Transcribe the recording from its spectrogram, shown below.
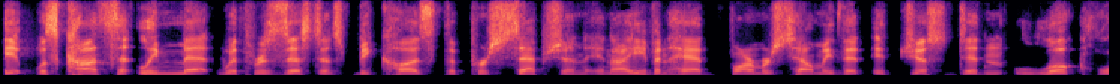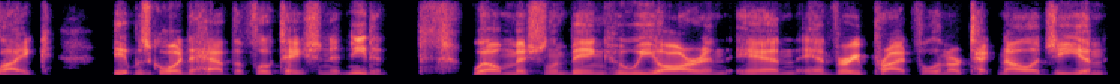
it was constantly met with resistance because the perception, and I even had farmers tell me that it just didn't look like it was going to have the flotation it needed. Well, Michelin being who we are and and and very prideful in our technology and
